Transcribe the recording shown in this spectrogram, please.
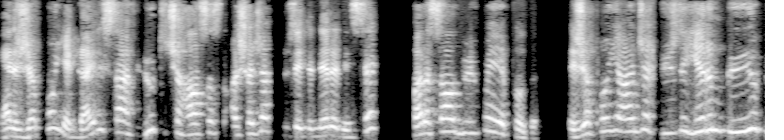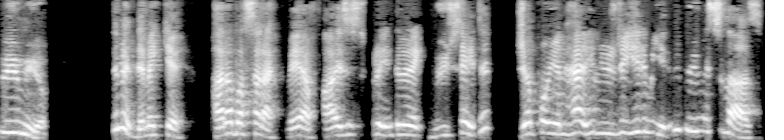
yani Japonya gayri safi yurt içi hasılasını aşacak düzeyde neredeyse parasal büyüme yapıldı. E Japonya ancak yüzde yarım büyüyor, büyümüyor. Değil mi? Demek ki para basarak veya faizi sıfıra indirerek büyüseydi Japonya'nın her yıl yüzde yirmi yirmi büyümesi lazım.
